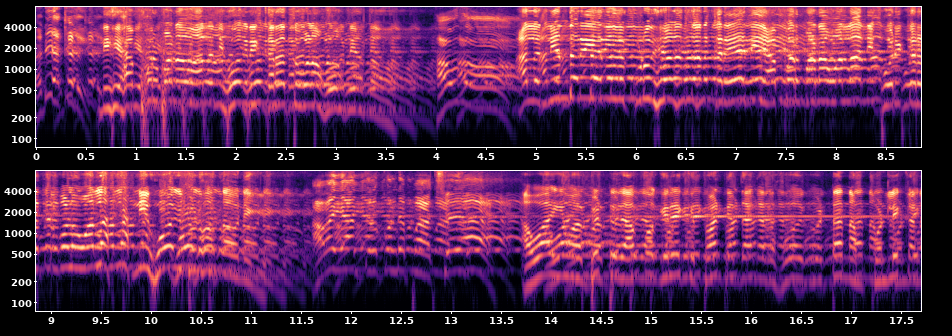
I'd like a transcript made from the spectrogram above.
ನಡಿ ಆ ಕಡೆ. ನೀ ಹಂಪರ್ ಮಾಡವ ಅಲ್ಲ ನೀ ಹೋಗಿ ನೀ ಕರ ತಗೊಳ ಹೋಗ್ನಿ ಅಂದವ. ಹೌದು. ಅಲ್ಲ ನಿಂದರಿ ಏನಾದ್ರು ಕುಡಿದು ಹೇಳ್ತಾನ ಕರೆ ನೀ ವ್ಯಾಪಾರ ಮಾಡವಲ್ಲ ನೀ ಹೋರಿ ಕರ ತಗೊಳ್ಳವಲ್ಲ ನೀ ಹೋಗಿ ಬಿಡು ಅಂತ ಅವನಿಗೆ ಅವ ಯಾನ್ ತಿಳ್ಕೊಂಡೆಪ್ಪ ಅಕ್ಷಯ? ಅವಾಗ ಇವ ಬಿಟ್ಟು ಅಪ್ಪ ಗಿರೇಕಿ ತೊಂಟಿದ್ದಾಗ ಅದ ಹೋಗ್ಬಿಟ್ಟ ನಮ್ ಪುಂಡ್ಲಿಕ್ಕನ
